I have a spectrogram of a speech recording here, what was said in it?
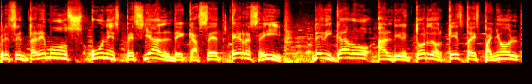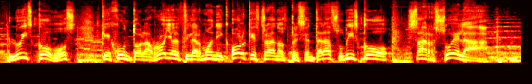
presentaremos un especial de cassette RCI dedicado al director de orquesta español Luis Cobos, que junto a la Royal Philharmonic Orchestra nos presentará su disco Zarzuela.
